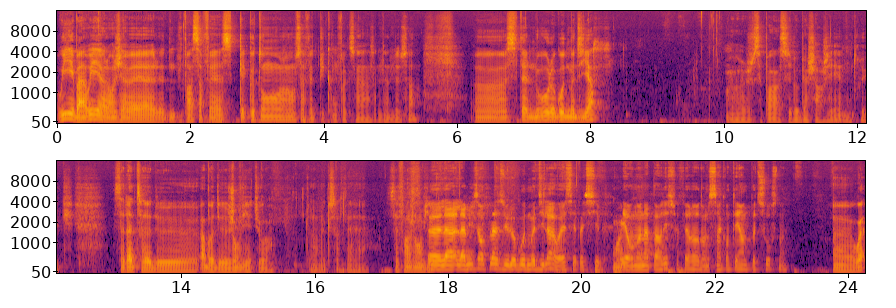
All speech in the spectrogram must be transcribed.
Oui, bah oui, alors j'avais. Enfin, ça fait quelques temps, ça fait depuis quand en fait ça, ça date de ça. Euh, C'était le nouveau logo de Mozilla. Euh, je sais pas s'il veut bien charger mon truc. Ça date de. Ah bah de janvier, tu vois. Avec ça fait. C'est fin janvier. Euh, la, la mise en place du logo de Mozilla, ouais, c'est possible. Ouais. Et on en a parlé, sauf erreur, dans le 51 de Peu de Source, non? Euh, ouais.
